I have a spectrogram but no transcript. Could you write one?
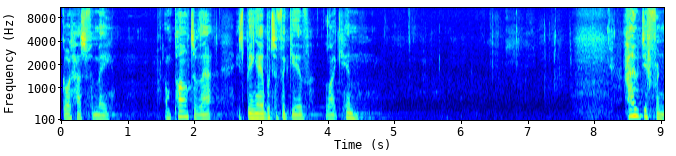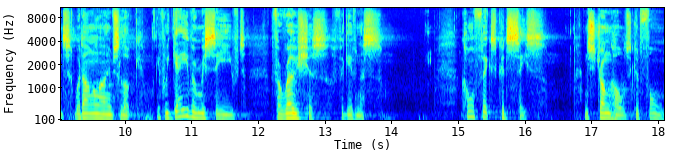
God has for me. And part of that is being able to forgive like Him. How different would our lives look if we gave and received ferocious forgiveness. Conflicts could cease and strongholds could fall.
